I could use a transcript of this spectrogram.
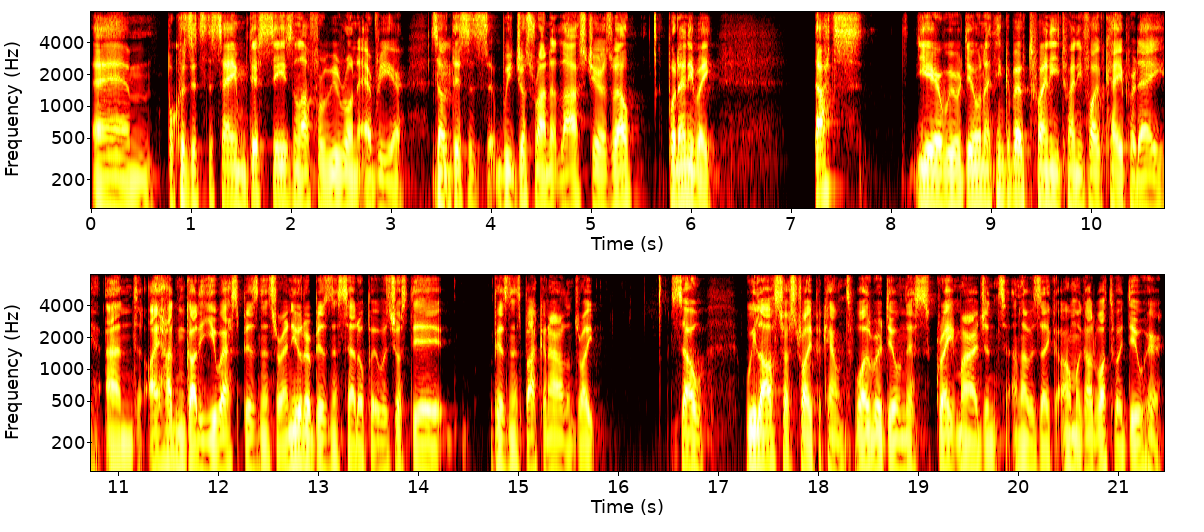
um because it's the same this seasonal offer we run every year so this is we just ran it last year as well but anyway that year we were doing i think about 20 25k per day and i hadn't got a us business or any other business set up it was just the business back in ireland right so we lost our Stripe account while we were doing this, great margins, and I was like, "Oh my god, what do I do here?"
